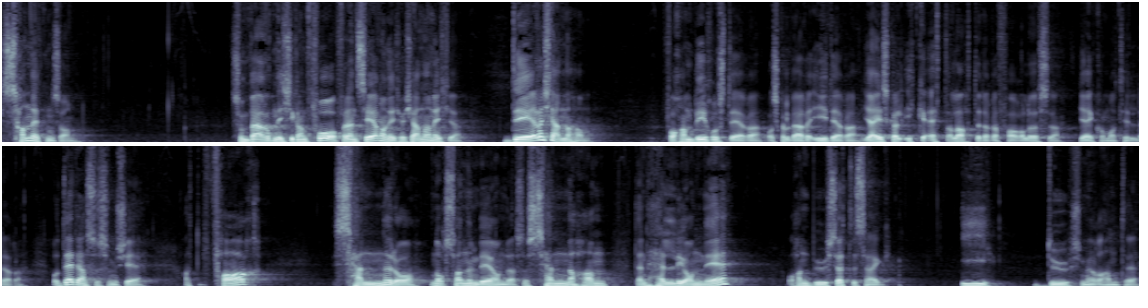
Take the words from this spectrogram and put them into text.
Sannheten sånn. Som verden ikke kan få, for den ser han ikke og kjenner han ikke. Dere kjenner ham, for han blir hos dere og skal være i dere. Jeg skal ikke etterlate dere farløse, jeg kommer til dere. Og Det er det altså som skjer. At far sender da, Når sønnen ber om det, så sender han Den hellige ånd ned, og han bosetter seg i du som hører han til.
